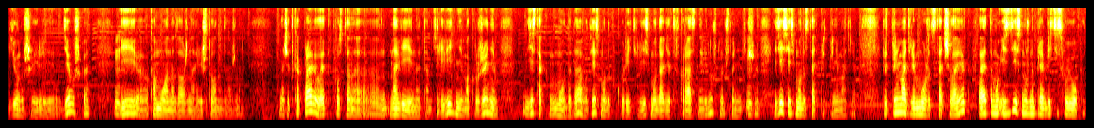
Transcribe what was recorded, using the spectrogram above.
юноша или девушка, mm-hmm. и э, кому она должна или что она должна. Значит, как правило, это просто э, навеяно там телевидением, окружением есть так мода, да, вот есть мода покурить, или есть мода одеться в красный, или ну что, что-нибудь mm-hmm. еще. И здесь есть мода стать предпринимателем. Предпринимателем может стать человек, поэтому и здесь нужно приобрести свой опыт.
